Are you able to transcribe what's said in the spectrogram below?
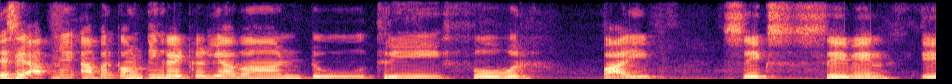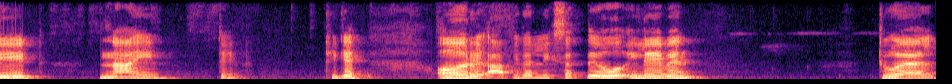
जैसे आपने यहाँ पर काउंटिंग राइट कर लिया। One two three four five six seven eight nine ten ठीक है? और आप इधर लिख सकते हो eleven twelve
